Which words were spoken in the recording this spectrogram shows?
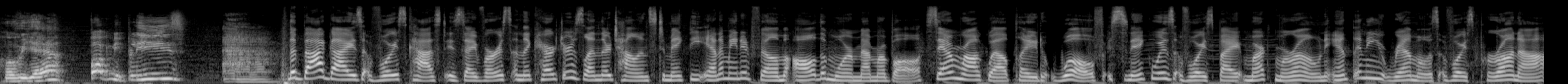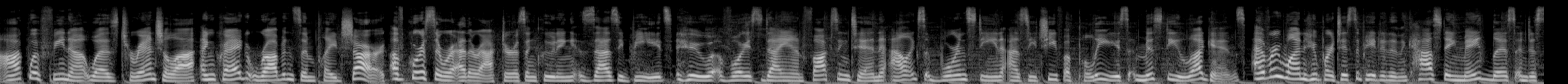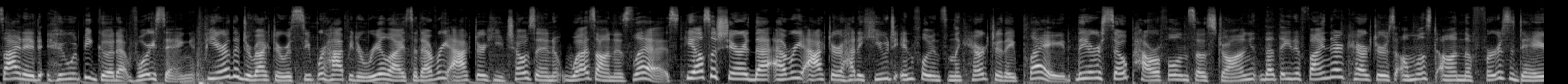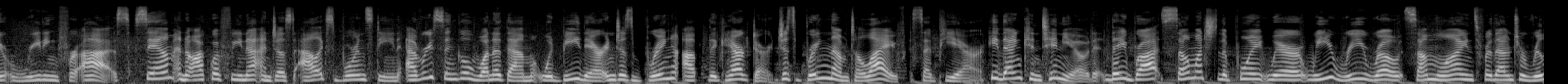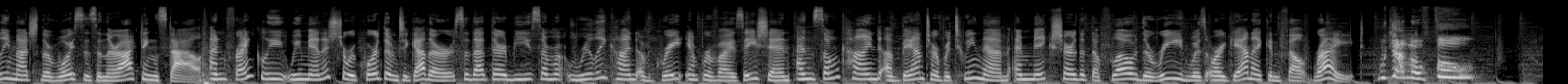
Oh, yeah? Fuck me, please. Uh-huh. The Bad Guys voice cast is diverse and the characters lend their talents to make the animated film all the more memorable. Sam Rockwell played Wolf, Snake was voiced by Marc Maron, Anthony Ramos voiced Piranha, Awkwafina was Tarantula, and Craig Robinson played Shark. Of course, there were other actors, including Zazie Beetz, who voiced Diane Foxington, Alex Borstein as the chief of police, Misty Luggins. Everyone who participated in the casting made lists and decided who would be good at voicing. Pierre, the director, was super happy to realize that every actor he'd chosen was on his list. He also shared that every actor had a huge influence on the character they played. They are so powerful and so strong that they define their characters almost on the first day reading for us. Sam and Awkwafina and just Alex Borstein, every single one of them would be there and just bring up the character, just bring them to life, said Pierre. He then continued, They brought so much to the point where we rewrote some lines for them to really match their voices and their acting style. And frankly, we managed to record them together so that there'd be some really kind of great improvisation and some kind of banter between them and make sure that the flow of the read was organic and felt right. We got no food.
